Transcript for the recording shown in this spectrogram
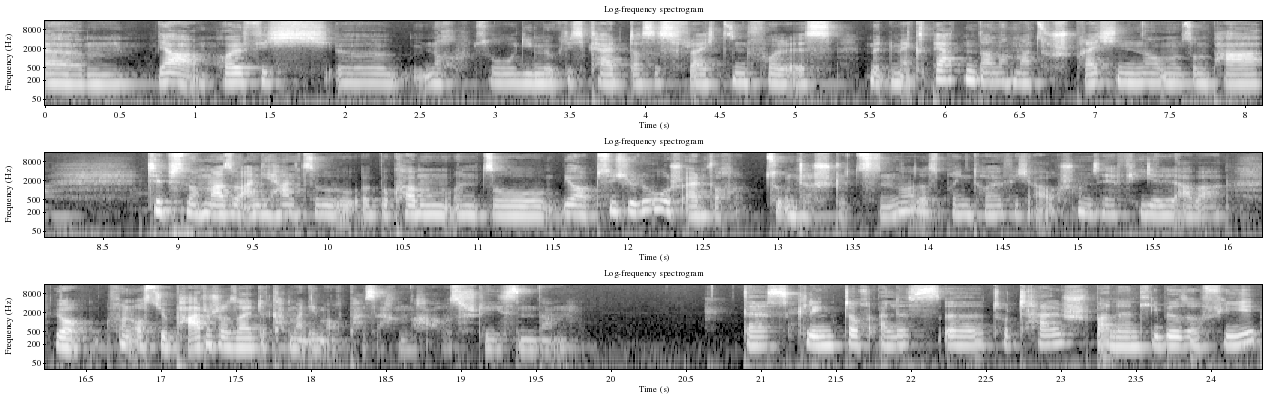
ähm, ja, häufig äh, noch so die Möglichkeit, dass es vielleicht sinnvoll ist, mit einem Experten da nochmal zu sprechen, ne, um so ein paar Tipps nochmal so an die Hand zu bekommen und so ja, psychologisch einfach zu unterstützen. Ne? Das bringt häufig auch schon sehr viel, aber ja, von osteopathischer Seite kann man eben auch ein paar Sachen noch ausschließen dann. Das klingt doch alles äh, total spannend, liebe Sophie.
